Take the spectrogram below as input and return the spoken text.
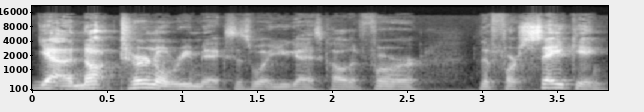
yeah, a nocturnal remix is what you guys called it for the Forsaking,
